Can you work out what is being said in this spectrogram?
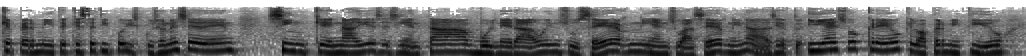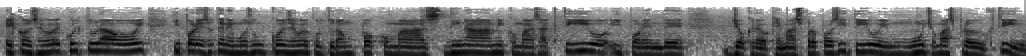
que permite que este tipo de discusiones se den sin que nadie se sienta vulnerado en su ser, ni en su hacer, ni nada, ¿cierto? Y eso creo que lo ha permitido el Consejo de Cultura hoy y por eso tenemos un Consejo de Cultura un poco más dinámico, más activo y por ende yo creo que más propositivo y mucho más productivo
